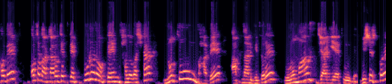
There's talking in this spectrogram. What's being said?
হবে, অথবা কারও ক্ষেত্রে পুরনো প্রেম, ভালোবাসা নতুন ভাবে আপনার ভিতরে রোমান্স জাগিয়ে তুলবে। বিশেষ করে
